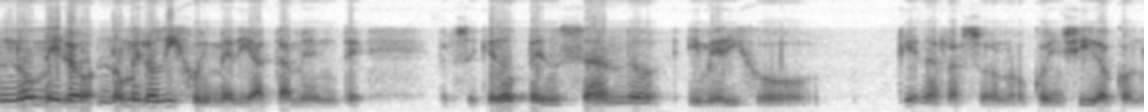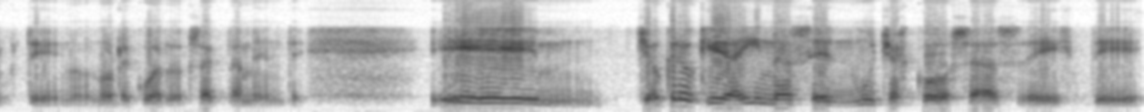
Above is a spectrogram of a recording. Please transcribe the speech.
no me lo, no me lo dijo inmediatamente, pero se quedó pensando y me dijo, tiene razón, o coincido con usted, no, no recuerdo exactamente. Eh, yo creo que ahí nacen muchas cosas. Este,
